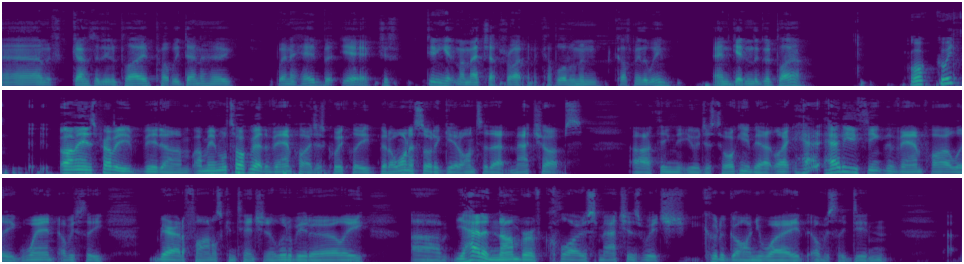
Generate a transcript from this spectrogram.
um, if Gunston didn't play, probably Daniher went ahead. But yeah, just didn't get my matchups right in a couple of them and cost me the win and getting the good player. Well, could we? I mean, it's probably a bit. Um, I mean, we'll talk about the vampire just quickly, but I want to sort of get onto that matchups uh, thing that you were just talking about. Like, how how do you think the Vampire League went? Obviously, you're out of finals contention a little bit early. Um, you had a number of close matches which could have gone your way. Obviously, didn't.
